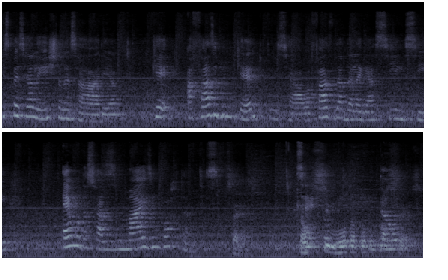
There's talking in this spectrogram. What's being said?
especialista nessa área, porque a fase do inquérito policial, a fase da delegacia em si, é uma das fases mais importantes. Certo. Então certo? se monta todo o então, processo.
